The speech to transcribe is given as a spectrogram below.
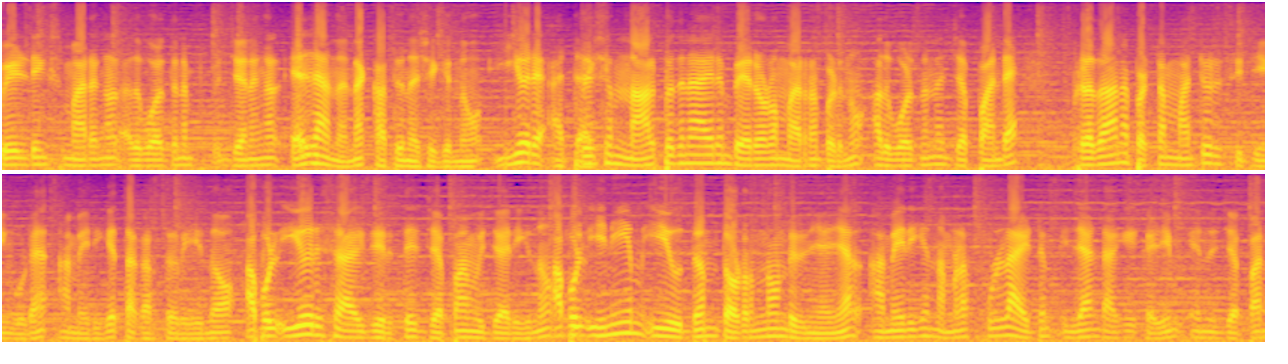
ബിൽഡിങ്സ് മരങ്ങൾ അതുപോലെ തന്നെ ജനങ്ങൾ എല്ലാം തന്നെ കത്തി നശിക്കുന്നു. ഈ ഒരു അത്യാവശ്യം നാൽപ്പതിനായിരം പേരോളം മരണപ്പെടുന്നു. അതുപോലെ തന്നെ ജപ്പാന്റെ പ്രധാനപ്പെട്ട മറ്റൊരു സിറ്റിയും കൂടെ അമേരിക്ക തകർത്തെറിയുന്നു. അപ്പോൾ ഈ ഒരു സാഹചര്യത്തിൽ ജപ്പാൻ വിചാരിക്കുന്നു. അപ്പോൾ ഇനിയും ഈ യുദ്ധം തുടർന്നുകൊണ്ടിരുന്നു കഴിഞ്ഞാൽ അമേരിക്ക നമ്മളെ ഫുള്ളായിട്ടും ഇല്ലാണ്ടാക്കി കഴിയും എന്ന് ജപ്പാൻ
